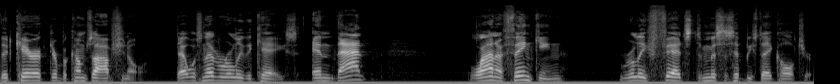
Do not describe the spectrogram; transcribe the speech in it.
that character becomes optional. That was never really the case. And that line of thinking really fits the Mississippi State culture.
